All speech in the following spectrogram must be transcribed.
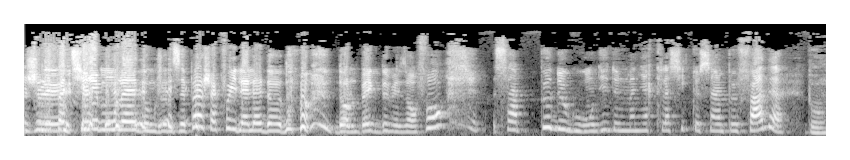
je, n'ai pas tiré mon lait, donc je ne sais pas. À chaque fois, il allait dans, dans, dans, le bec de mes enfants. Ça a peu de goût. On dit d'une manière classique que c'est un peu fade. Bon.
